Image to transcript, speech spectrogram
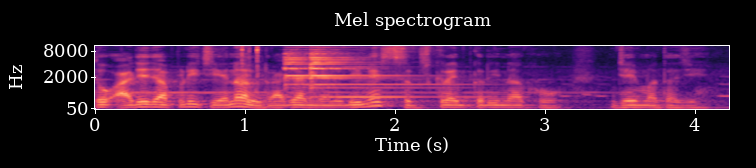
તો આજે જ આપણી ચેનલ રાજા મેલડીને સબસ્ક્રાઈબ કરી નાખો. જય માતાજી.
